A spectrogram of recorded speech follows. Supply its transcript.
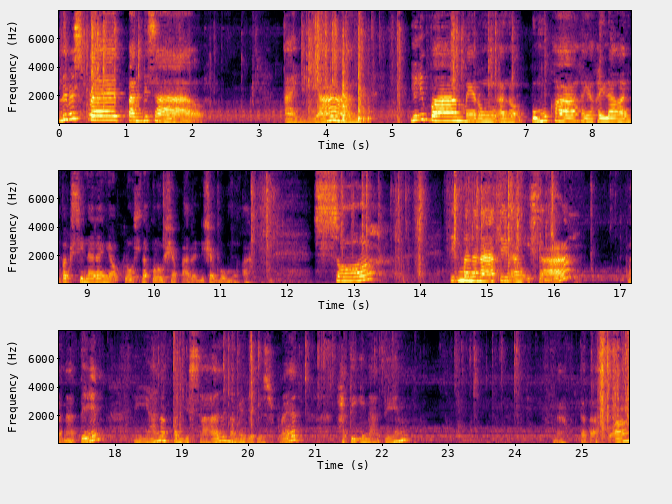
liver spread pandesal. Ayan. Yung iba, merong ano, bumuka, kaya kailangan pag sinara nyo, close na close siya para hindi siya bumuka. So, tigman na natin ang isa. Tigman natin. Ayan, ang pandesal na may liver spread. Hatiin natin. Na, tataas ko ang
